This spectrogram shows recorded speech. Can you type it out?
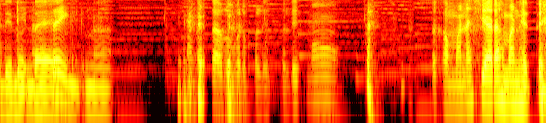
di di tag tag nah terlalu berbelit-belit mau ke mana sih arah mana teh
